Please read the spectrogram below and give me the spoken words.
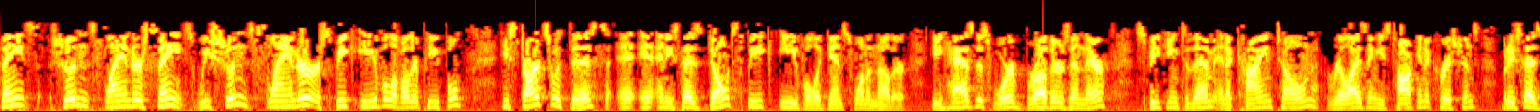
Saints shouldn't slander saints. We shouldn't slander or speak evil of other people. He starts with this, and he says, Don't speak evil against one another. He has this word brothers in there, speaking to them in a kind tone, realizing he's talking to Christians, but he says,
